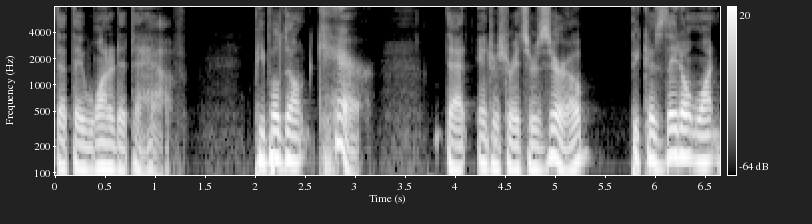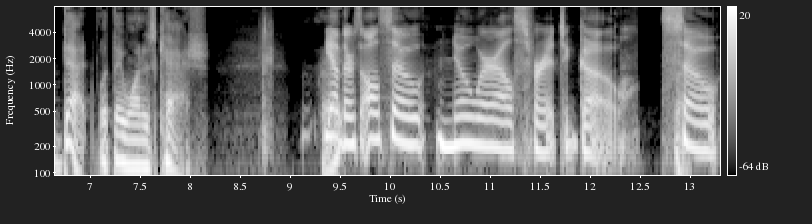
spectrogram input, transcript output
that they wanted it to have. People don't care that interest rates are zero because they don't want debt. What they want is cash. Yeah, there's also nowhere else for it to go. So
